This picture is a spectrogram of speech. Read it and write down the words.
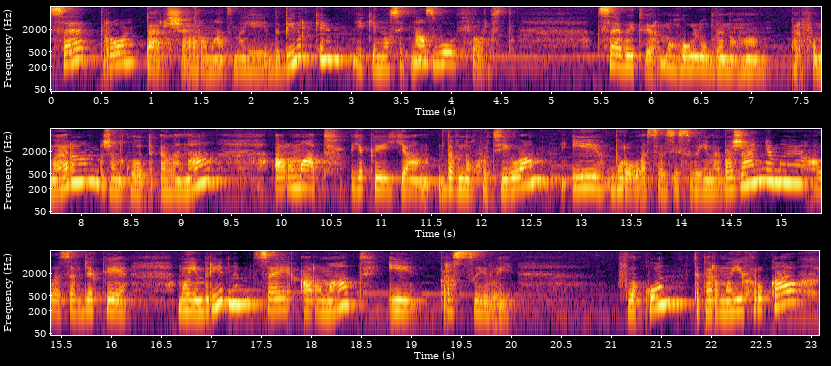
Це про перший аромат з моєї добірки, який носить назву First. Це витвір мого улюбленого парфумера Жан-Клод Елена. Аромат, який я давно хотіла і боролася зі своїми бажаннями, але завдяки моїм рідним цей аромат і красивий флакон тепер в моїх руках,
